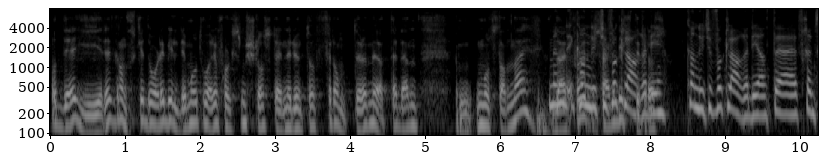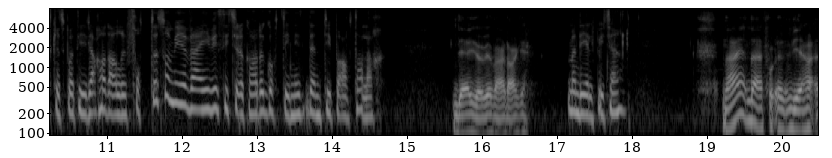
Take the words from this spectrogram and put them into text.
Og Det gir et ganske dårlig bilde mot våre folk som slåss døgnet rundt og fronter og møter den motstanden der. Men Derfor kan du ikke forklare de? Kan du ikke forklare de at eh, Fremskrittspartiet hadde aldri fått til så mye vei hvis ikke dere hadde gått inn i den type avtaler? Det gjør vi hver dag. Men det hjelper ikke? Nei, det, for, har,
